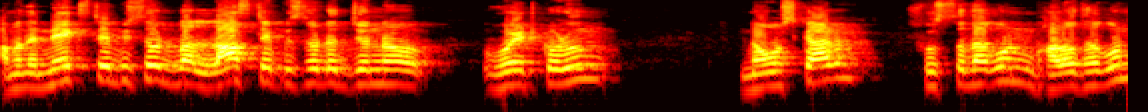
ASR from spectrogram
আমাদের নেক্সট এপিসোড বা লাস্ট এপিসোডের জন্য ওয়েট করুন। নমস্কার, সুস্থ থাকুন, ভালো থাকুন।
